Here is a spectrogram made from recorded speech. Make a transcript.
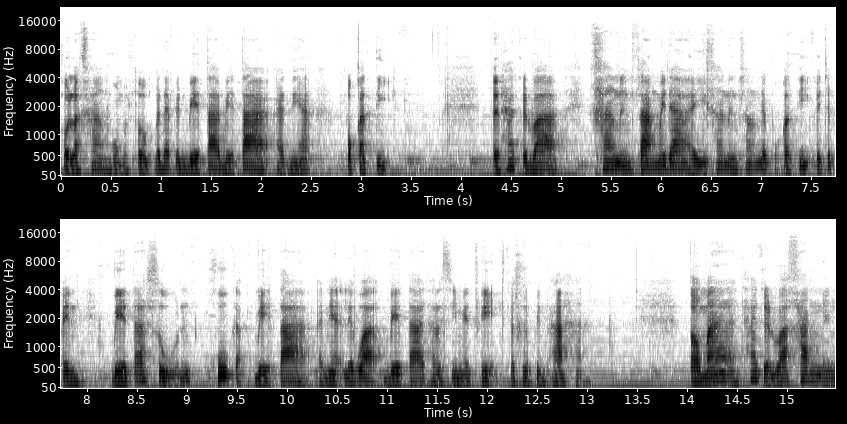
คนละข้างโครโมโซมก็ได้เป็นเบต้าเบต้าอันเนี้ยปกติ แต่ถ้าเกิดว่าข้างหนึ่งสร้างไม่ได้ข้างหนึ่งสร้างได้ปกติก็จะเป็นเบต้าศูนย์คู่กับเบต้าอันนี้เรียกว่าเบต้าธาลัสซีเมีย trait ก็คือเป็นพาหะต่อมาถ้าเกิดว่าข้างหนึ่ง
